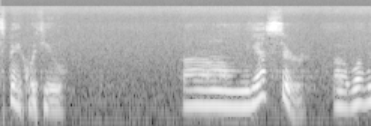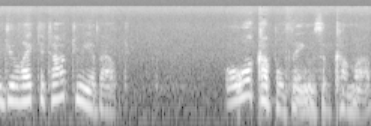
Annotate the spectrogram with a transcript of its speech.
speak with you? Um, yes, sir. Uh, what would you like to talk to me about? Oh, a couple things have come up.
